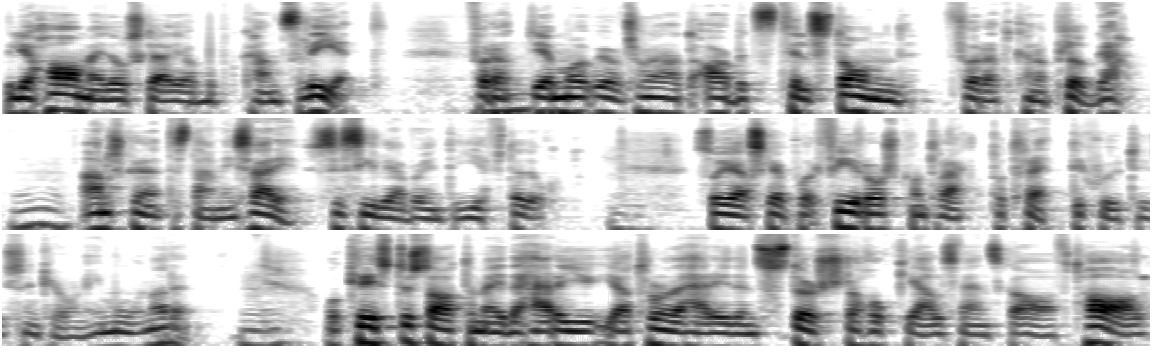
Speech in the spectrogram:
ville ha mig, då skulle jag jobba på kansliet. För att jag var tvungen att ha ett arbetstillstånd för att kunna plugga. Mm. Annars kunde jag inte stanna i Sverige. Cecilia var inte gifta då. Mm. Så jag skrev på ett fyraårskontrakt på 37 000 kronor i månaden. Mm. Och Christer sa till mig, det här är ju, jag tror det här är den största hockeyallsvenska avtal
